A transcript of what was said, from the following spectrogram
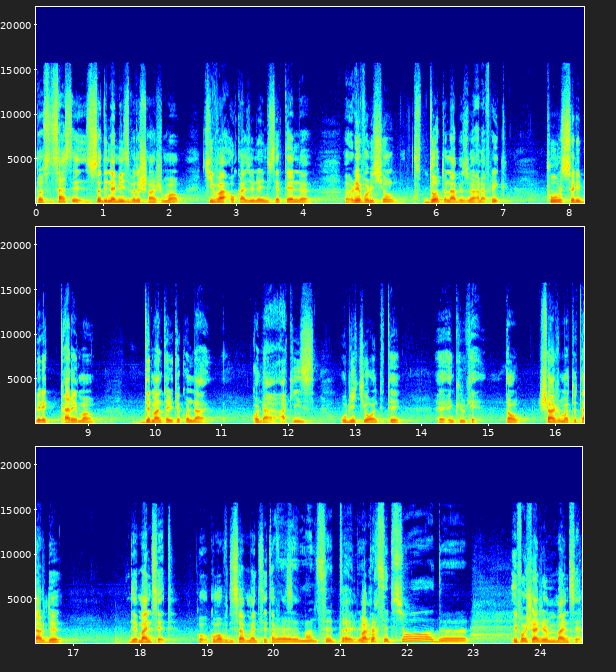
Donc ça, c'est ce dynamisme de changement qui va occasionner une certaine révolution dont on a besoin en Afrique pour se libérer carrément des mentalités qu'on a, qu'on a acquises ou bien qui ont été euh, inculquées. Donc, changement total de, de mindset. Comment vous dites ça, mindset en euh, français? Mindset, de perception, de... Il faut changer le mindset.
